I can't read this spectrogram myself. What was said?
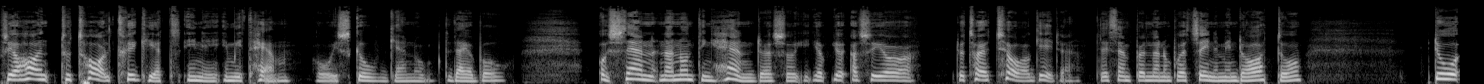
så jag har en total trygghet inne i mitt hem och i skogen och där jag bor. Och sen när någonting händer så jag, jag, alltså jag, då tar jag tag i det. Till exempel när de bröt sig in i min dator. Då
